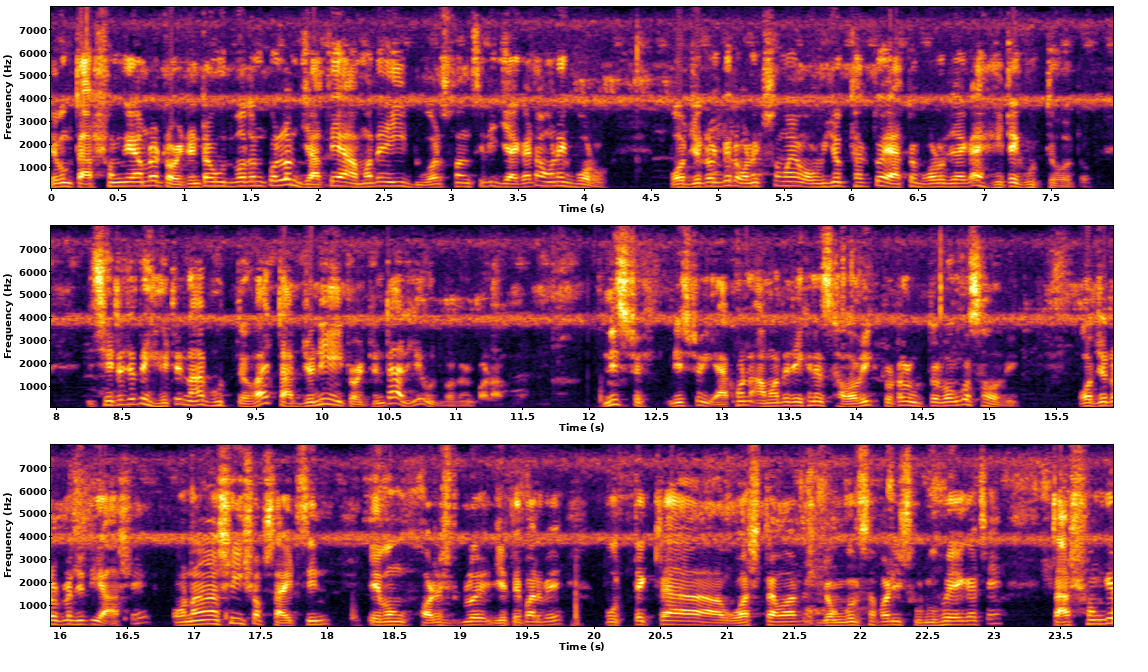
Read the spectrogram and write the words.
এবং তার সঙ্গে আমরা টয় ট্রেনটাও উদ্বোধন করলাম যাতে আমাদের এই ডুয়ার্স ফান সিটির জায়গাটা অনেক বড়। পর্যটকদের অনেক সময় অভিযোগ থাকতো এত বড় জায়গায় হেঁটে ঘুরতে হতো। সেটা যাতে হেঁটে না ঘুরতে হয় তার জন্যই এই টয় ট্রেনটা আজকে উদ্বোধন করা নিশ্চয়ই নিশ্চয়ই। এখন আমাদের এখানে স্বাভাবিক টোটাল উত্তরবঙ্গ স্বাভাবিক। পর্যটকরা যদি আসে, অনায়াসেই সব সাইট সিন এবং ফরেস্টগুলো যেতে পারবে। প্রত্যেকটা ওয়াচ টাওয়ার জঙ্গল সাফারি শুরু হয়ে গেছে। তার সঙ্গে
